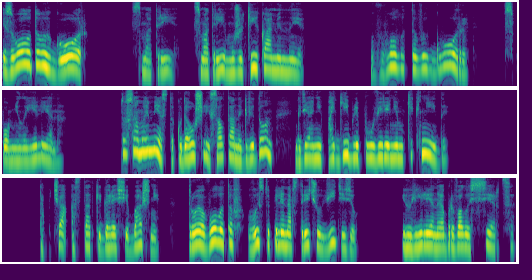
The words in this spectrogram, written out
из Волотовых гор. Смотри, смотри, мужики каменные. Волотовы горы, вспомнила Елена. То самое место, куда ушли Салтан и Гвидон, где они погибли по уверениям Кикниды. Топча остатки горящей башни, трое Волотов выступили навстречу Витязю, и у Елены обрывалось сердце.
